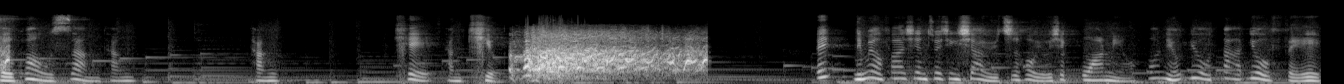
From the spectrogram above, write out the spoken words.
手看有上汤汤 K 汤 Q。你没有发现最近下雨之后，有一些瓜牛，瓜牛又大又肥。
